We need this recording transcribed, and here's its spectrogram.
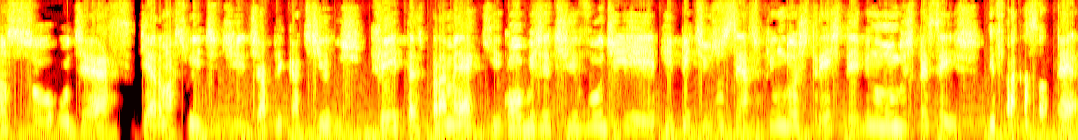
lançou o Jazz, que era uma suíte de, de aplicativos feitas para Mac, com o objetivo de repetir o sucesso que o 123 teve no mundo dos PCs. E fracassou. É,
